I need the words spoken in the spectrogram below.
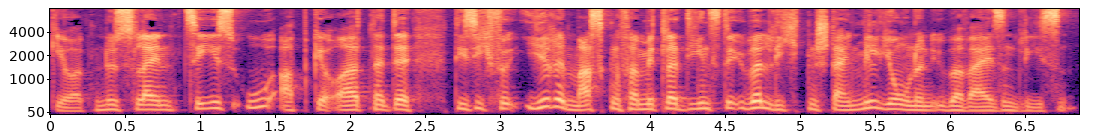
Georg Nüsslein CSU-Abgeordnete, die sich für ihre Maskenvermittlerdienste über Liechtenstein Millionen überweisen ließen.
